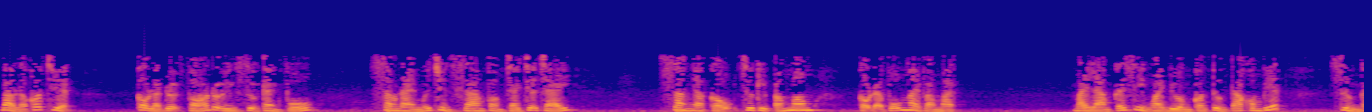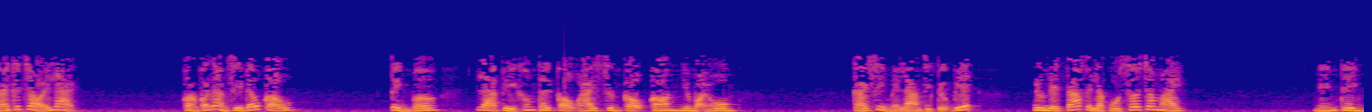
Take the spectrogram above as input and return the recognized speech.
bảo là có chuyện. Cậu là đội phó đội hình sự thành phố, sau này mới chuyển sang phòng cháy chữa cháy. Sang nhà cậu chưa kịp ấm mong, cậu đã vỗ ngay vào mặt. Mày làm cái gì ngoài đường còn tưởng tao không biết, dừng ngay cái trò ấy lại. Còn có làm gì đâu cậu? Tỉnh bơ là vì không thấy cậu hay xưng cậu con như mọi hôm. Cái gì mày làm thì tự biết, đừng để tao phải lập hồ sơ cho mày. Nín thinh,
